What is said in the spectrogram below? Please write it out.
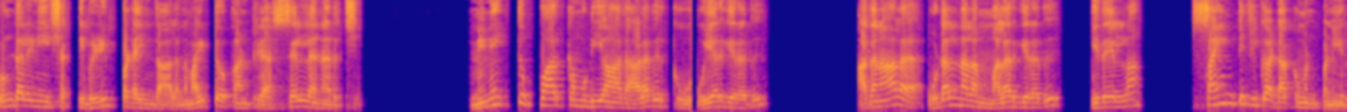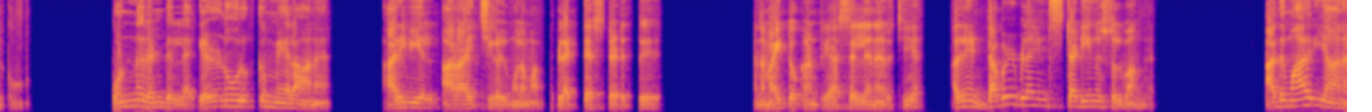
kundalini shakti விழிப்படைந்தால் அந்த மைட்டோகான்ட்ரியா செல் எனர்ஜி நினைத்து பார்க்க முடியாத அளவிற்கு உயர்கிறது. அதனால உடல் நலம் மலர்கிறது. இதையெல்லாம் சயின்டிஃபிக்காக டாக்குமெண்ட் பண்ணியிருக்கோம். ஒன்று ரெண்டு இல்லை. எழுநூறுக்கும் மேலான அறிவியல் ஆராய்ச்சிகள் மூலமாக பிளட் டெஸ்ட் எடுத்து அந்த மைட்டோகான்ட்ரியா செல் எனர்ஜியை அதுலேயும் டபுள் பிளைண்ட் ஸ்டடின்னு சொல்லுவாங்க. அது மாதிரியான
